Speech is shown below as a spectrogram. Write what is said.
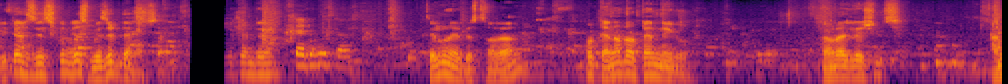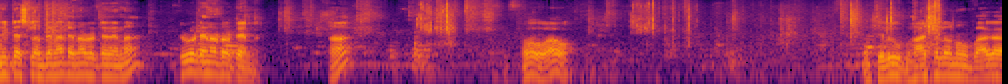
details తీసుకుని జస్ట్ విజిట్ దేమ్ ఒకసారి. తెలుగు సార్. తెలుగు నేర్పిస్తున్నారా? ఓ టెన్ అవుట్ ఆఫ్ టెన్ నీకు. కంగ్రాచులేషన్స్ అన్ని టెస్ట్లు అంతేనా? టెన్ అవుట్ ఆఫ్ టెన్ అయినా ఇప్పుడు ten out of ten oh wow. Telugu భాషలో నువ్వు బాగా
